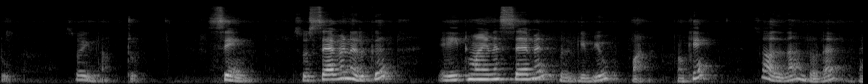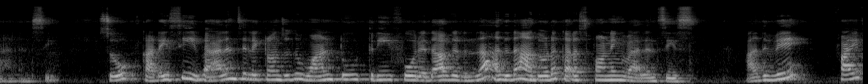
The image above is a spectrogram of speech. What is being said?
two so இதுதான் டூ சேம் ஸோ செவன் இருக்குது eight minus seven will give you one okay so அதுதான் அதோட வேலன்சி ஸோ கடைசி வேலன்ஸ் எலக்ட்ரான்ஸ் வந்து ஒன் டூ த்ரீ ஃபோர் ஏதாவது இருந்தால் அதுதான் அதோட கரஸ்பாண்டிங் வேலன்சிஸ் அதுவே ஃபைவ்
